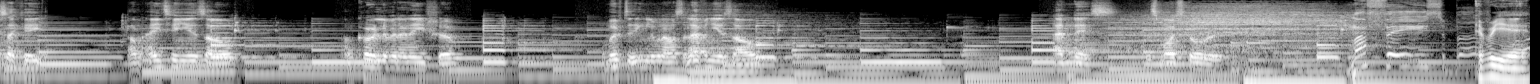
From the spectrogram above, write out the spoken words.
Seki. I'm 18 years old. I'm currently living in Evesham. I moved to England when I was 11 years old. And this is my story. Every year,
